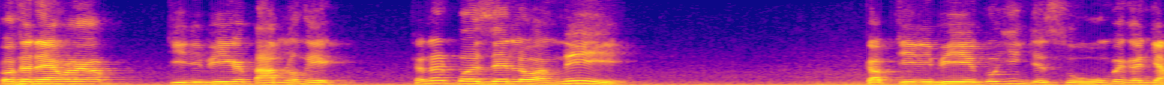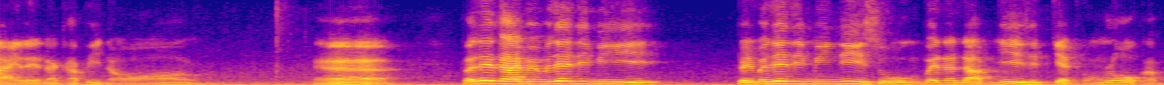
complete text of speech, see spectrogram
ก็แสดงว่าอะไรครับ GDP ก็ต่ำลงอีก ฉะนั้นเปอร์เซ็นต์ระหว่างหนี้กับ GDP ก็ยิ่งจะสูงไปกันใหญ่เลยนะครับพี่น้องเออประเทศไทยเป็นประเทศที่มี เป็นประเทศที่มีหนี้สูงเป็นอันดับ 27 ของโลกครับ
